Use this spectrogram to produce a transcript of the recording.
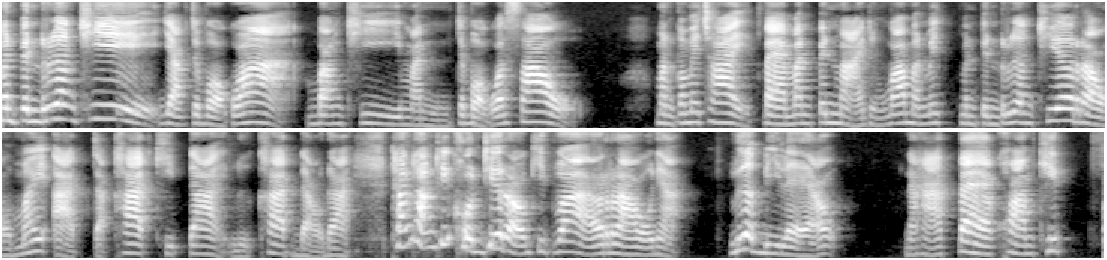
มันเป็นเรื่องที่อยากจะบอกว่าบางทีมันจะบอกว่าเศร้า มันก็ไม่ใช่ แต่มันเป็นหมายถึงว่ามันไม่มันเป็นเรื่องที่เราไม่อาจจะคาดคิดได้หรือคาดเดาได้ ทั้งๆทที่คนที่เราคิดว่าเราเนี่ยเลือกดีแล้วนะคะแต่ความคิดฝ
